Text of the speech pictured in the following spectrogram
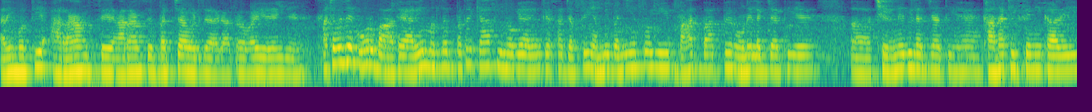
अरीम बोलती है, आराम से आराम से बच्चा उठ जाएगा। तो भाई यही है। अच्छा वैसे एक और बात है, अरीम मतलब पता है क्या सीन हो गया अरीम के साथ? जब से ही अम्मी बनी है तो ये बात बात पे रोने लग जाती है छिड़ने भी लग जाती है, खाना ठीक से नहीं खा रही।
